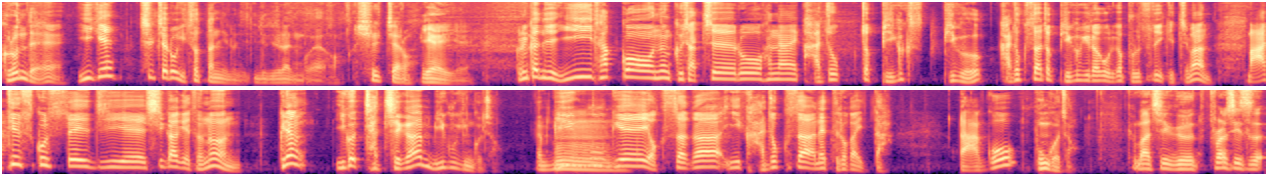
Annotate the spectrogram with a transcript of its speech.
그런데 이게 실제로 있었다는 일이라는 거예요. 실제로. 예, 예. 그러니까 이제 이 사건은 그 자체로 하나의 가족적 비극 비극, 가족사적 비극이라고 우리가 부를 수도 있겠지만 마틴 스콜세지의 시각에서는 그냥 이것 자체가 미국인 거죠. 그러니까 미국의 음. 역사가 이 가족사 안에 들어가 있다라고 본 거죠. 그 마치 그 프란시스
